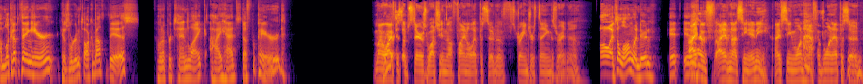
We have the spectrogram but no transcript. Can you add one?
I'm looking up a thing here because we're gonna talk about this. I'm gonna pretend like I had stuff prepared. My Where- wife is upstairs watching the final episode of Stranger Things right now. Oh, it's a long one, dude. It is I have I have not seen any. I've seen one half of one episode,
